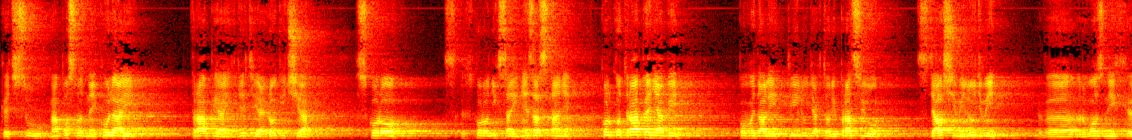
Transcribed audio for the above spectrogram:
keď sú na poslednej koľaji, trápia ich deti aj rodičia, skoro, skoro nik sa ich nezastane. Koľko trápenia by povedali tí ľudia, ktorí pracujú s ďalšími ľuďmi v rôznych e,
